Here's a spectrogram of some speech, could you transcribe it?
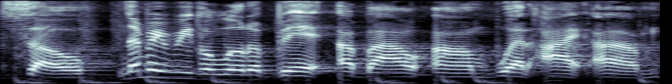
So let me read a little bit about um, what i um,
